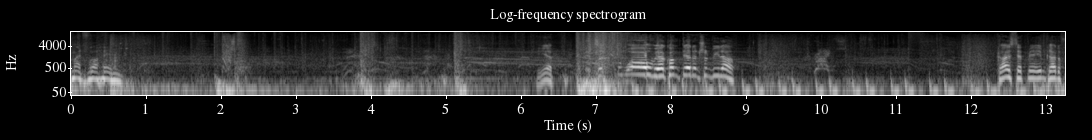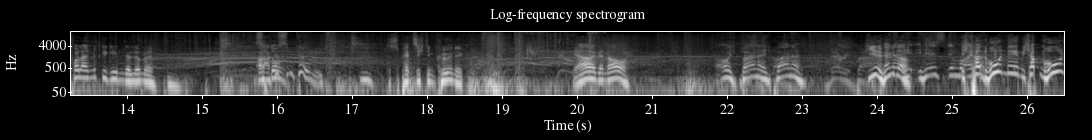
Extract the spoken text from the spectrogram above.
mein Freund. Hier. Wow, wer kommt der denn schon wieder? Kreis, der hat mir eben gerade voll einen mitgegeben, der Lümmel. Sag Achtung, es dem König. das petzt sich dem König. Ja, genau. Oh, ich burne, ich burne. Hier, Hühner. Hier, hier ist irgendwo Ich kann einer. Huhn nehmen. Ich hab einen Huhn.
